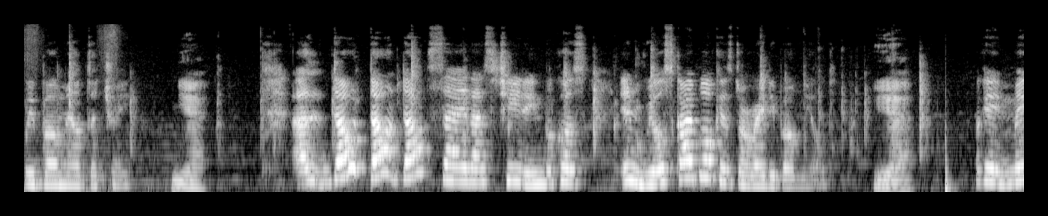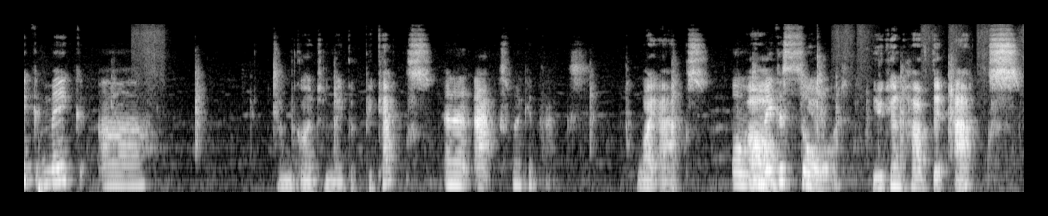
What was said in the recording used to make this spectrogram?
We bone mealed the tree. Yeah. Uh, don't don't don't say that's cheating because in real Skyblock it's already bone mealed. Yeah. Okay, make make uh I'm going to make a pickaxe. and an axe. Make an axe. Why axe. Or Oh, make a yeah. sword. You can have the axe.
